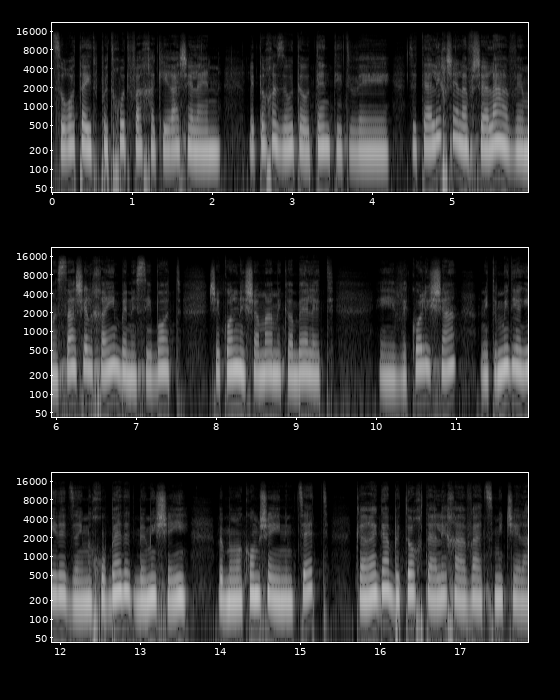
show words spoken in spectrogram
צורות ההתפתחות והחקירה שלהן לתוך הזהות האותנטית, וזה תהליך של הבשלה ומסע של חיים בנסיבות שכל נשמה מקבלת. אה, וכל אישה, אני תמיד אגיד את זה, היא מכובדת במי שהיא ובמקום שהיא נמצאת, כרגע בתוך תהליך האהבה העצמית שלה.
